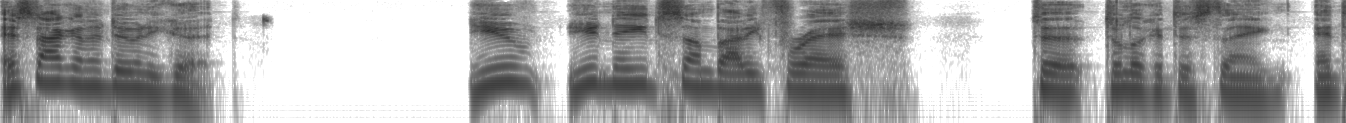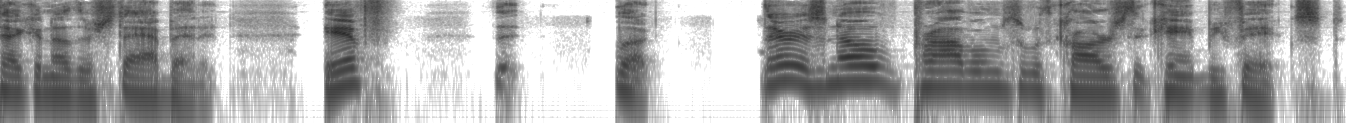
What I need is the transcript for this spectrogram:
it's not going to do any good. You you need somebody fresh to to look at this thing and take another stab at it. If look, there is no problems with cars that can't be fixed.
